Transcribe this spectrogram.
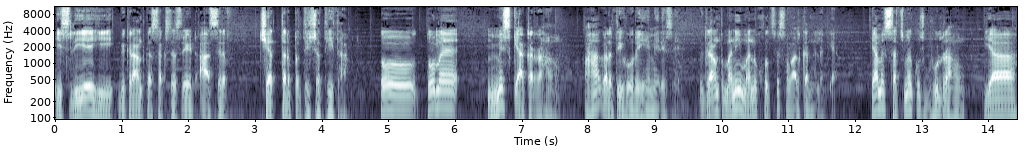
इसलिए ही विक्रांत का सक्सेस रेट आज सिर्फ़ छिहत्तर प्रतिशत ही था। तो तो मैं मिस क्या कर रहा हूँ? कहाँ गलती हो रही है मेरे से? विक्रांत मन ही मन खुद से सवाल करने लग गया। क्या मैं सच में कुछ भूल रहा हूँ? या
